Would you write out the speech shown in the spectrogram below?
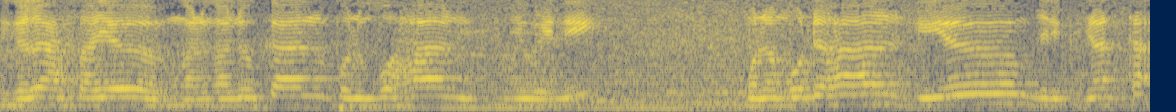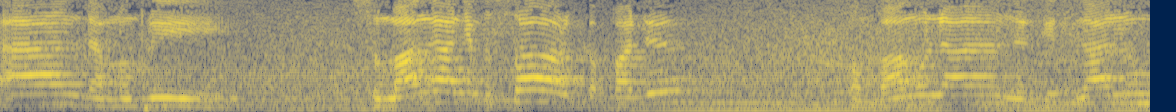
segala saya mengalu-alukan penubuhan istimewa ini mudah-mudahan ia menjadi kenyataan dan memberi sumbangan yang besar kepada pembangunan negeri Terengganu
